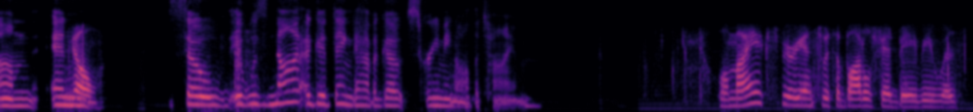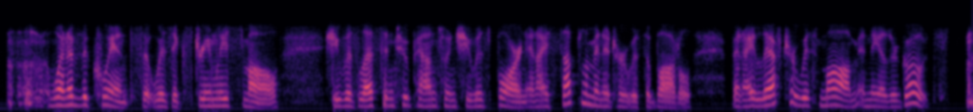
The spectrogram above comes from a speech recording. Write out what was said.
Um and No. so it was not a good thing to have a goat screaming all the time Well, my experience with a bottle fed baby was one of the quints that was extremely small. She was less than two pounds when she was born, and I supplemented her with a bottle, but I left her with mom and the other goats.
